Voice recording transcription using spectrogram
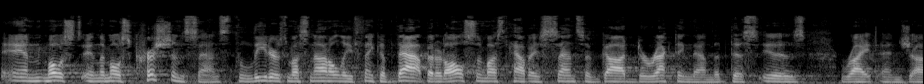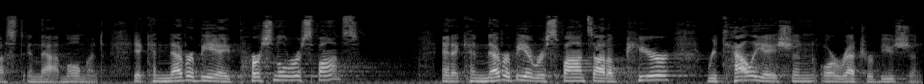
In most, in the most Christian sense, the leaders must not only think of that, but it also must have a sense of God directing them that this is right and just in that moment. It can never be a personal response, and it can never be a response out of pure retaliation or retribution.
